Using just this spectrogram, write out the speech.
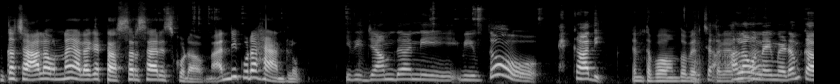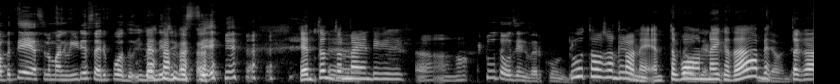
ఇంకా చాలా ఉన్నాయి అలాగే టస్సర్ శారీస్ కూడా ఉన్నాయి. అన్నీ కూడా హ్యాండ్లూమ్. ఇది జామ్దాని వీవ్తో కాది. ఎంత బాగుందో మెత్తగా అలా ఉన్నాయి మేడం. కాకపోతే అసలు మన వీడియో సరిపోదు. ఇవన్నీ చూపిస్తే. ఎంతెంత ఉన్నాయండి ఇవి టూ థౌజండ్ వరకు టూ థౌజండ్లోనే ఎంత బాగున్నాయి కదా మెత్తగా.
